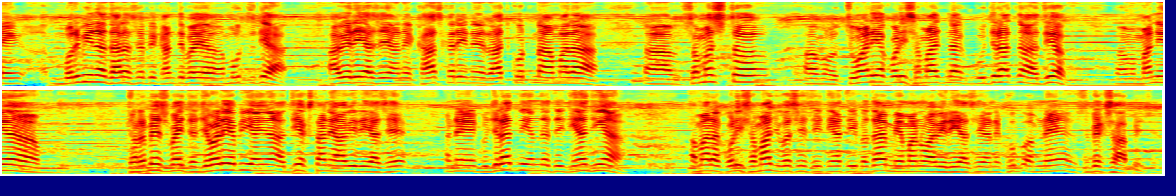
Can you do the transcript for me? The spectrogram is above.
મોરબીના ધારાસભ્ય કાંતિભાઈ અમૃતિયા આવી રહ્યા છે અને ખાસ કરીને રાજકોટના અમારા સમસ્ત ચુવાડિયા કોળી સમાજના ગુજરાતના અધ્યક્ષ માન્ય ધર્મેશભાઈ ઝંઝવાડિયા બી અહીંયા અધ્યક્ષ સ્થાને આવી રહ્યા છે. અને ગુજરાતની અંદરથી જ્યાં જ્યાં અમારા કોળી સમાજ વસે છે, ત્યાંથી બધા મહેમાનો આવી રહ્યા છે અને ખૂબ અમને શુભેચ્છા આપે છે.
